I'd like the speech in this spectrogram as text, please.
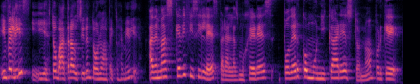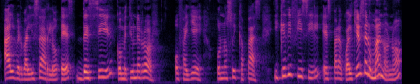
infeliz y esto va a traducir en todos los aspectos de mi vida. Además, qué difícil es para las mujeres poder comunicar esto, ¿no? Porque al verbalizarlo es decir, cometí un error o fallé o no soy capaz. Y qué difícil es para cualquier ser humano, ¿no?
